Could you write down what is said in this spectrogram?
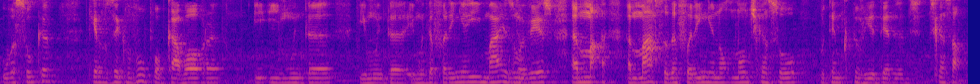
o açúcar, quer dizer que levou pouco a abóbora e, e, muita, e, muita, e muita farinha e mais uma vez a, ma a massa da farinha não, não descansou o tempo que deveria ter descansado.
